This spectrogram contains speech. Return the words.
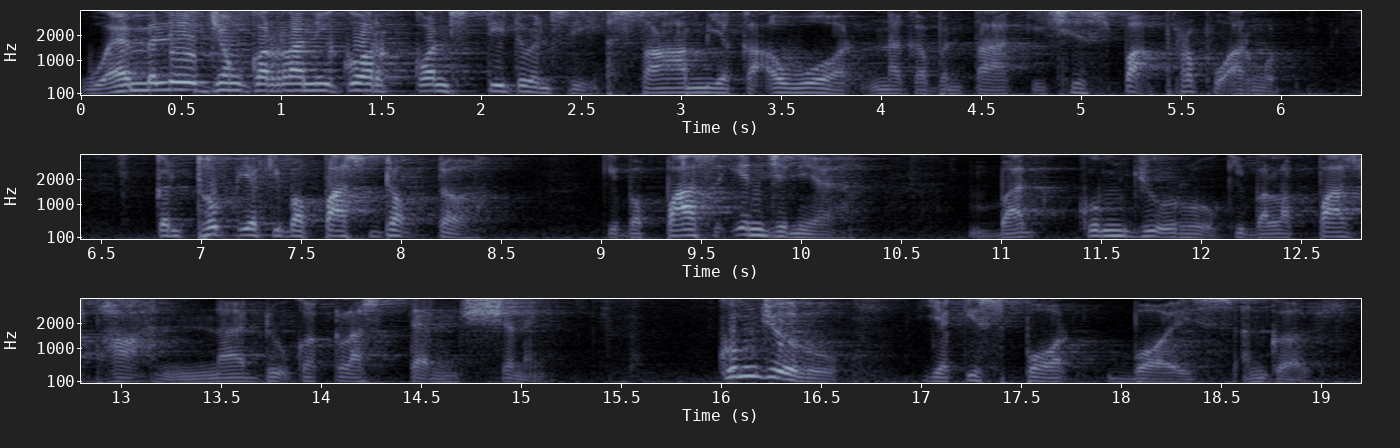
Wemele jong korani kor constituency sam ya ka award na ka bentaki sispa prapu arngut kentup ya ki bapas doktor ki bapas engineer bat kumjuru ki balapas bha nadu ka kelas 10 shening kumjuru ya ki sport boys and girls.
